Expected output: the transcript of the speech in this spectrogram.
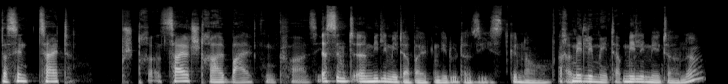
Das sind Zeit, Zeitstrahlbalken quasi. Das sind äh, Millimeterbalken, die du da siehst, genau. Ach, also Millimeter. Millimeter, ne?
